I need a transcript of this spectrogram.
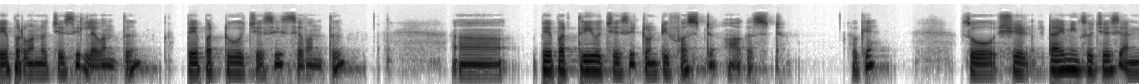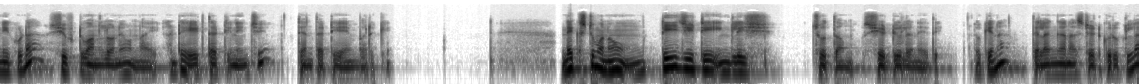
పేపర్ వన్ వచ్చేసి లెవెన్త్ పేపర్ టూ వచ్చేసి సెవెంత్ పేపర్ త్రీ వచ్చేసి twenty first August okay so shed timings వచ్చేసి అన్నీ కూడా షిఫ్ట్ వన్లోనే ఉన్నాయి. అంటే ఎయిట్ థర్టీ నుంచి టెన్ థర్టీ ఏఎం వరకు. నెక్స్ట్ మనం టీజీటీ ఇంగ్లీష్ చూద్దాం షెడ్యూల్ అనేది. ఓకేనా Telangana state Gurukula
